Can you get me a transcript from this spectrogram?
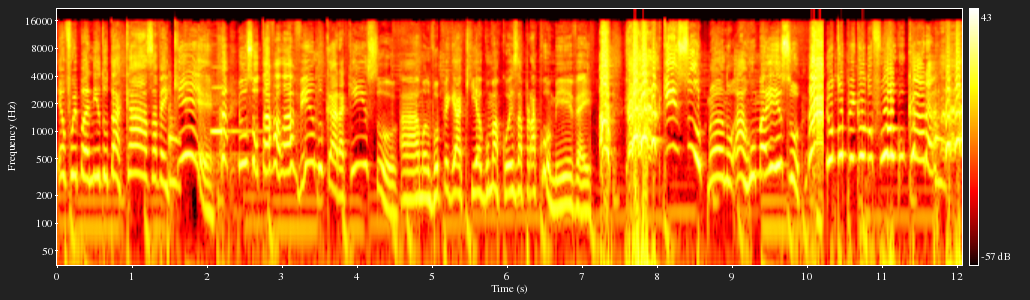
Eu fui banido da casa, velho. Que? Eu só tava lá vendo, cara. Que isso? Ah, mano, vou pegar aqui alguma coisa pra comer, velho. Ah! que isso? Mano, arruma isso. Ah! Eu tô pegando fogo, cara.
